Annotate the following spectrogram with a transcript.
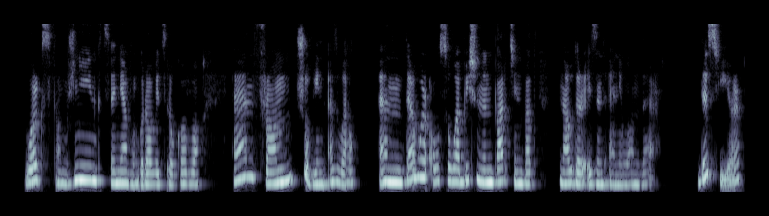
works from Żnin, Kcynia, Wągrowiec, Rogowo, and from Szubin as well. And there were also Łabiszyn and Barcin, but now there isn't anyone there. This year,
